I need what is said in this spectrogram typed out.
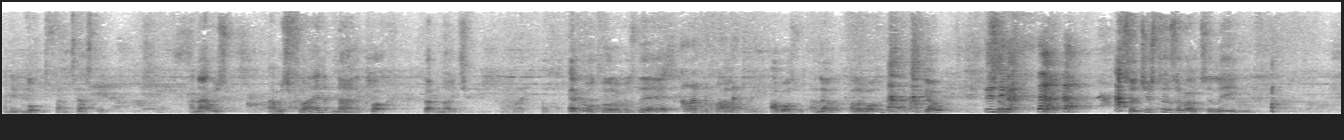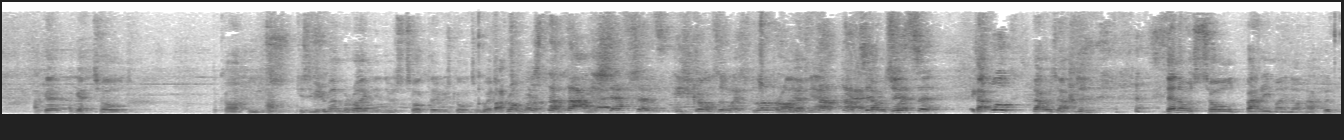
and it looked fantastic. And I was I was flying at nine o'clock that night. Everyone thought I was there. Eleven o'clock, I, definitely. I wasn't. I know. I wasn't. I had to go. So, yeah. So just as I was about to leave, I get I get told Lukaku's because if you remember rightly, there was talk that he was going to West back to Brom. West That, that Yeah. step, so he's gone to West Brom. Brom, yeah, that, that's yeah. it. That was it. That, that was happening. then I was told Barry might not happen,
